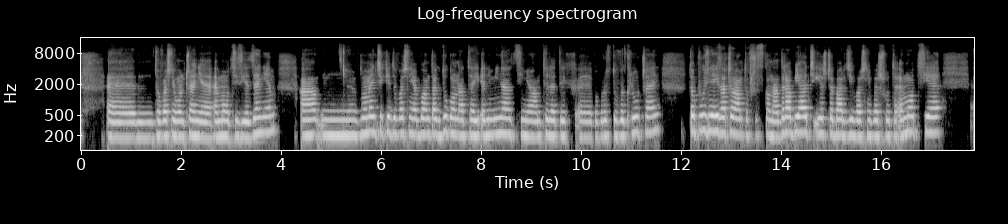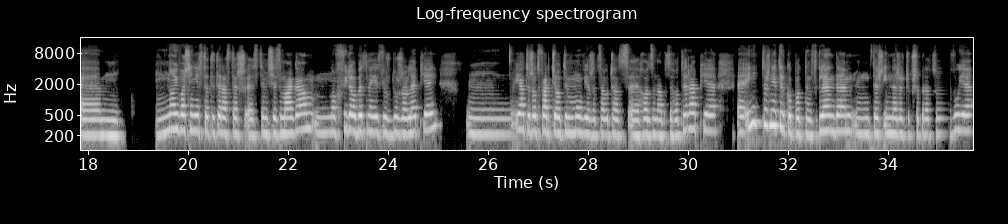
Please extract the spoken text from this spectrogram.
to właśnie łączenie emocji z jedzeniem. A mm, w momencie, kiedy właśnie ja byłam tak długo na tej eliminacji, miałam tyle tych e, po prostu wykluczeń, to później zaczęłam to wszystko nadrabiać i jeszcze bardziej właśnie weszły te emocje. No i właśnie niestety teraz też e, z tym się zmagam. No w chwili obecnej jest już dużo lepiej. Mm, ja też otwarcie o tym mówię, że cały czas e, chodzę na psychoterapię e, i też nie tylko pod tym względem, mm, też inne rzeczy przepracowuję.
